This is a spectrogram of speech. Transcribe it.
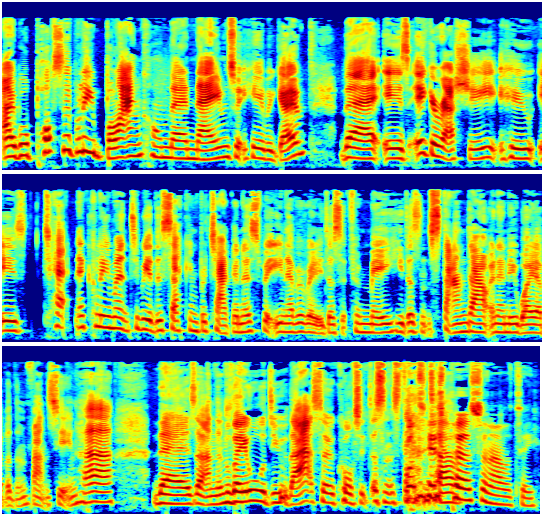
I will possibly blank on their names, but here we go. There is Igarashi, who is technically meant to be the second protagonist, but he never really does it for me. He doesn't stand out in any way other than fancying her. There's, and they all do that, so of course it doesn't stand What's his out. personality?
